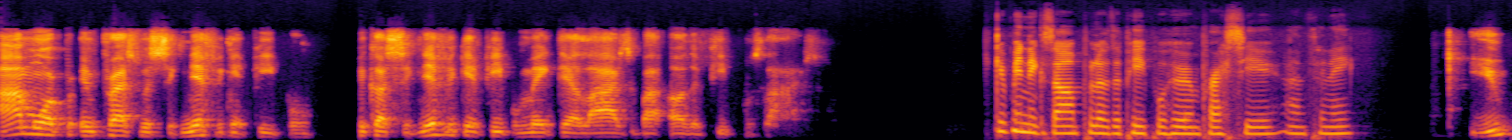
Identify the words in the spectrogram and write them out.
I'm more impressed with significant people because significant people make their lives about other people's lives. Give me an example of the people who impress you, Anthony. You,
